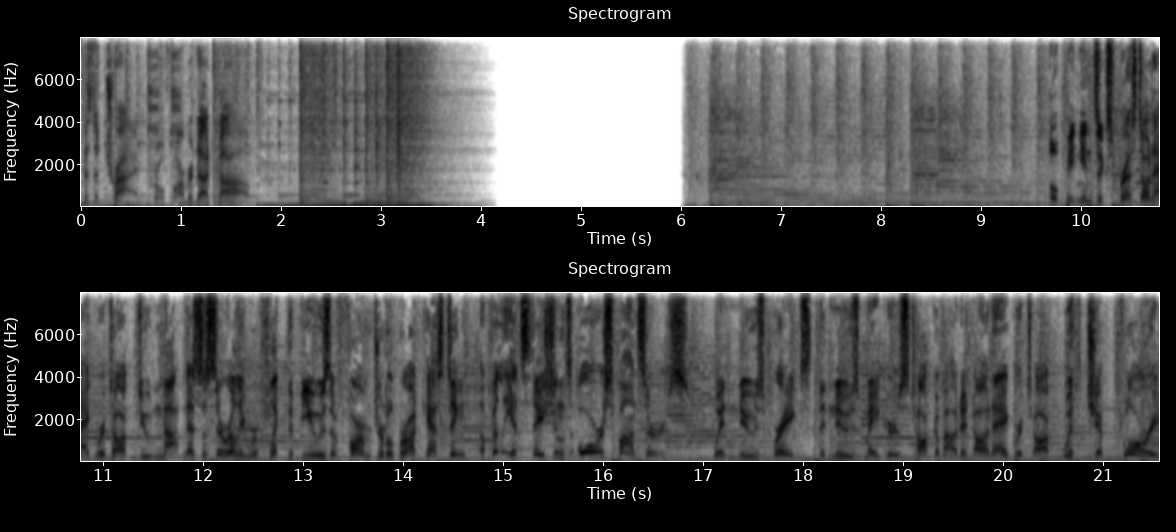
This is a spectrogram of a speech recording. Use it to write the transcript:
Visit tryprofarmer.com. Opinions expressed on AgriTalk do not necessarily reflect the views of Farm Journal Broadcasting, affiliate stations, or sponsors. When news breaks, the news makers talk about it on AgriTalk with Chip Flory.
